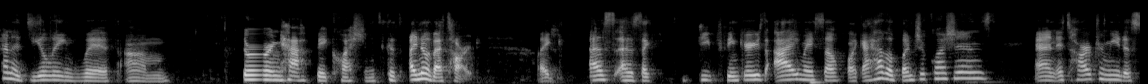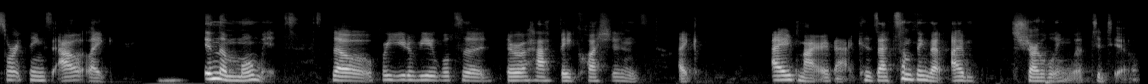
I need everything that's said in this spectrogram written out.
kind of dealing with um, throwing half baked questions because I know that's hard. Like as as like deep thinkers, I myself like I have a bunch of questions and it's hard for me to sort things out like in the moment. So for you to be able to throw half baked questions, like I admire that because that's something that I'm struggling with to do.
